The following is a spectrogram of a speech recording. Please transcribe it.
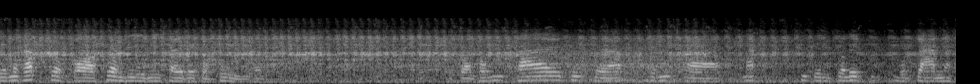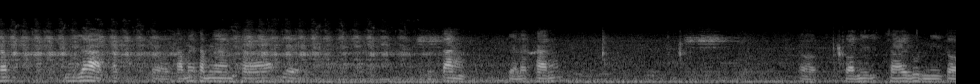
เรียนะครับ เครื่องกอเครื่องดีมีชัยไปกว่าครึ่งนะครับก่อนผมใช้ทุกแบบเป็นอ่านักที่เป็นตัวเลขบนจานนะครับดูยากครับทำให้ทำงานช้าด้วยตั้งแต่ละครั้งออตอนนี้ใช้รุ่นนี้ก็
